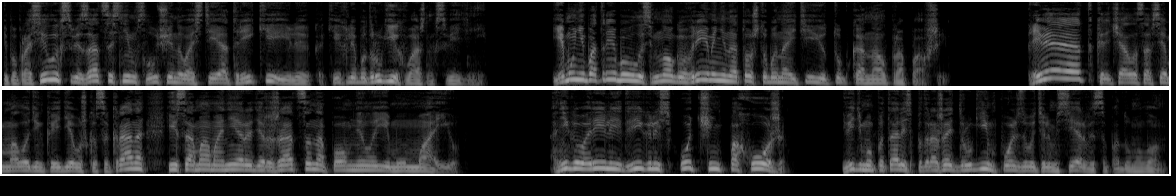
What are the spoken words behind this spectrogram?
и попросил их связаться с ним в случае новостей от Рикки или каких-либо других важных сведений. Ему не потребовалось много времени на то, чтобы найти YouTube-канал пропавший. «Привет!» — кричала совсем молоденькая девушка с экрана, и сама манера держаться напомнила ему Майю. Они говорили и двигались очень похоже. Видимо, пытались подражать другим пользователям сервиса, подумал он.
